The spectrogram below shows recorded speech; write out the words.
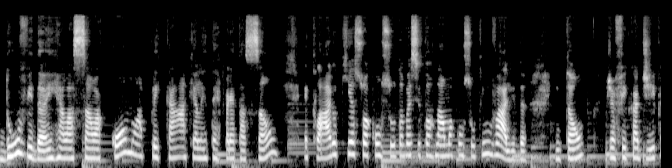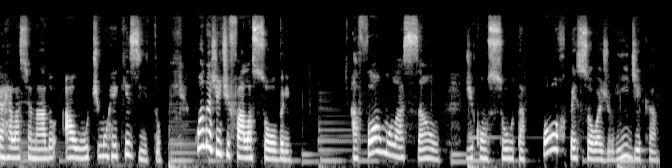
dúvida em relação a como aplicar aquela interpretação, é claro que a sua consulta vai se tornar uma consulta inválida. Então, já fica a dica relacionado ao último requisito. Quando a gente fala sobre a formulação de consulta por pessoa jurídica,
